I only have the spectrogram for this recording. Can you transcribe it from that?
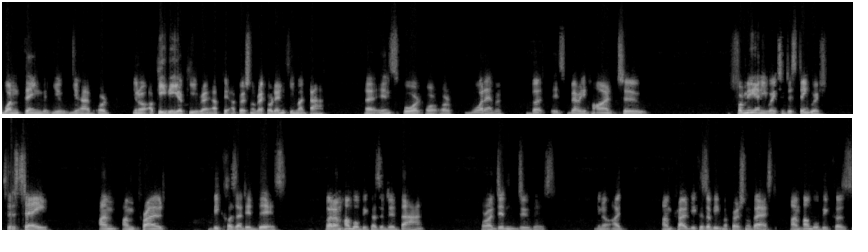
one thing that you you have, or you know, a PB, a, P, a, a personal record, anything like that uh, in sport or, or whatever. But it's very hard to, for me anyway, to distinguish, to say, I'm, I'm proud because I did this, but I'm humble because I did that, or I didn't do this. You know, I, I'm proud because I beat my personal best. I'm humble because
